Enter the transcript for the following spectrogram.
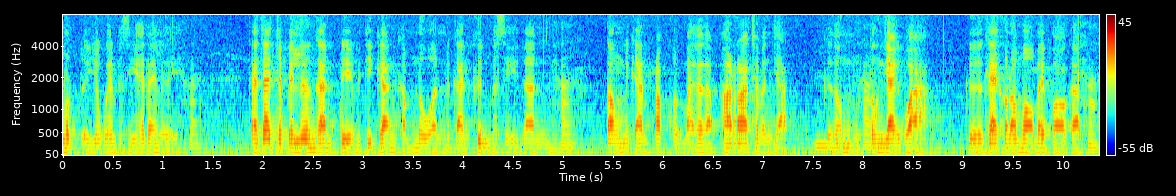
ลดหรือยกเว้นภาษีให้ได้เลยค่ะแต่ถ้าจะเป็นเรื่องการเปลี่ยนวิธีการคำนวณหรือการขึ้นภาษีนั้นค่ะต้องมีการปรับกฎหมายระดับพระราชบัญญัติ คือต้องค่ะต้องใหญ่กว่า คือแค่ครมไม่พอครับค่ะ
